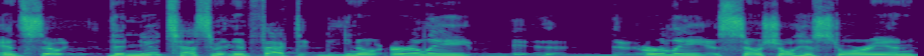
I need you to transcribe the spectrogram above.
And so the New Testament, in fact, you know, early early social historian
